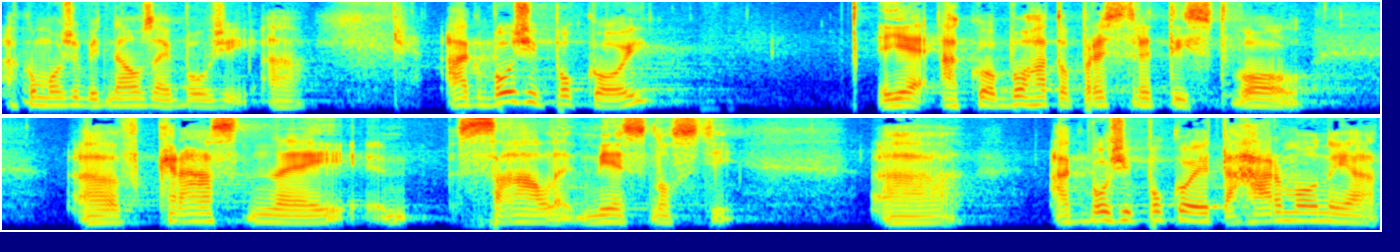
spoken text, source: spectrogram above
ako môže byť naozaj Boží. A ak Boží pokoj je ako bohato prestretý stôl eh, v krásnej sále, miestnosti, eh, ak Boží pokoj je tá harmónia,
